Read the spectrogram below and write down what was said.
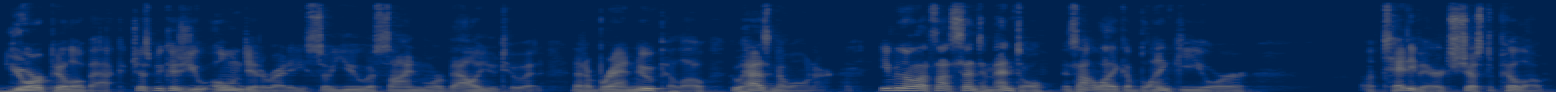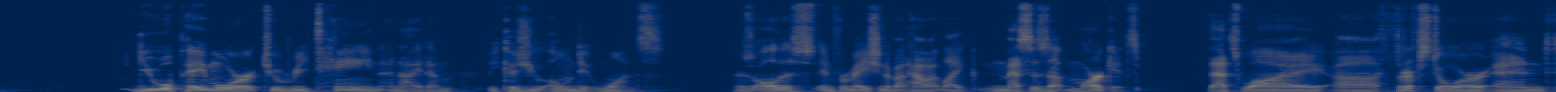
your pillow back just because you owned it already, so you assign more value to it than a brand new pillow who has no owner. Even though that's not sentimental, it's not like a blankie or a teddy bear, it's just a pillow. You will pay more to retain an item because you owned it once. There's all this information about how it like messes up markets. That's why uh, thrift store and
